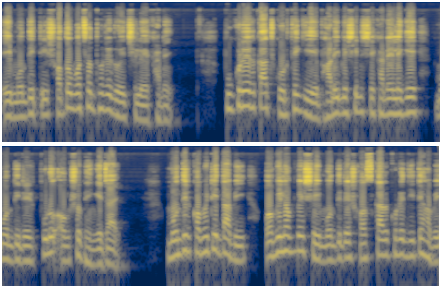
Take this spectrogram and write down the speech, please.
এই মন্দিরটি শত বছর ধরে রয়েছিল এখানে। পুকুরের কাজ করতে গিয়ে ভারী মেশিন সেখানে লেগে মন্দিরের পুরো অংশ ভেঙে যায়। মন্দির কমিটির দাবি, অবিলম্বে সেই মন্দিরে সংস্কার করে দিতে হবে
